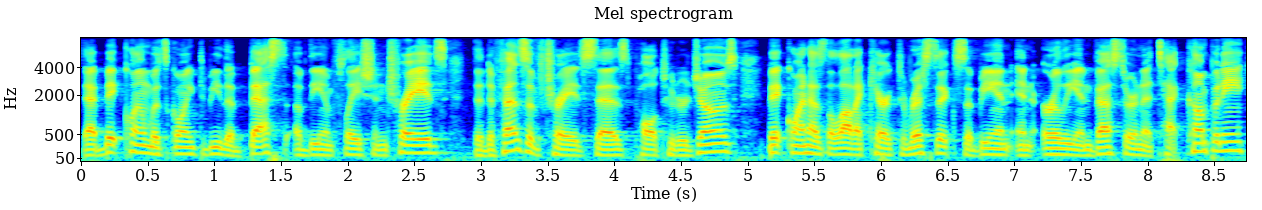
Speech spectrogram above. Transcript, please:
that Bitcoin was going to be the best of the inflation trades. The defensive trades, says Paul Tudor Jones. Bitcoin has a lot of characteristics of being an early investor in a tech company.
